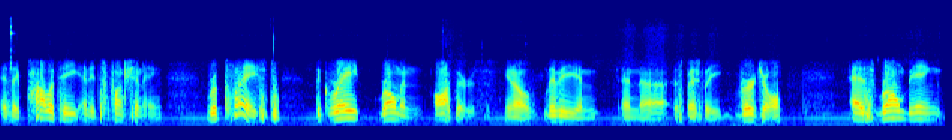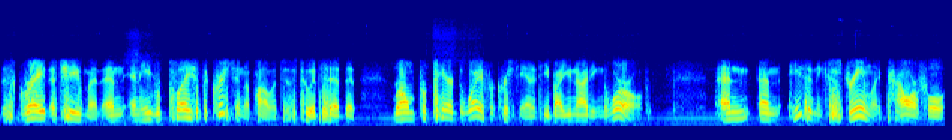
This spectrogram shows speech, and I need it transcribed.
as a polity and its functioning replaced the great Roman authors, you know, Livy and and uh, especially Virgil, as Rome being this great achievement, and, and he replaced the Christian apologist who had said that Rome prepared the way for Christianity by uniting the world. And and he's an extremely powerful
